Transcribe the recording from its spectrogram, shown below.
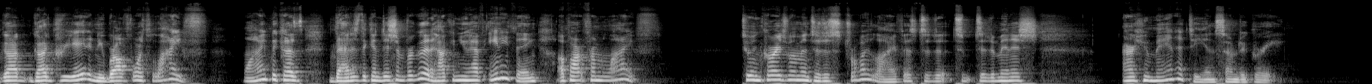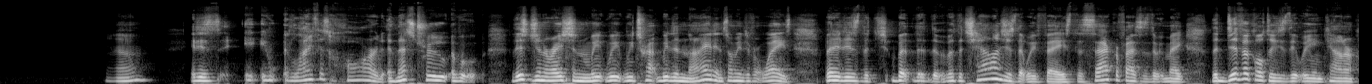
God, God created and He brought forth life. Why? Because that is the condition for good. How can you have anything apart from life? To encourage women to destroy life is to, to, to diminish our humanity in some degree. You know? It is it, it, life is hard, and that's true. This generation, we, we, we try we deny it in so many different ways. But it is the but the, the, but the challenges that we face, the sacrifices that we make, the difficulties that we encounter,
